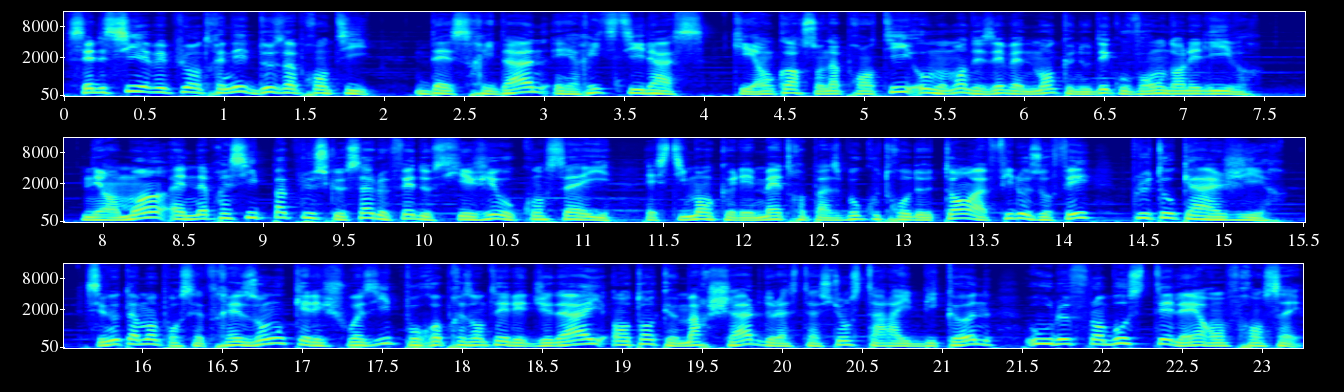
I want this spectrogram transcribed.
celle-ci avait pu entraîner deux apprentis, Des Ridan et Ritstilas, qui est encore son apprenti au moment des événements que nous découvrons dans les livres. Néanmoins, elle n'apprécie pas plus que ça le fait de siéger au conseil, estimant que les maîtres passent beaucoup trop de temps à philosopher plutôt qu'à agir. C'est notamment pour cette raison qu'elle est choisie pour représenter les Jedi en tant que marshal de la station Starlight Beacon ou le flambeau stellaire en français,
